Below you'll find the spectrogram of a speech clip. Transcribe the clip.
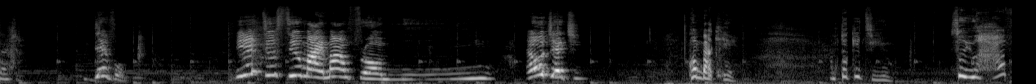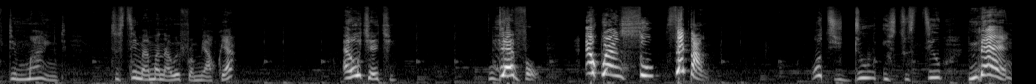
Snatcher. Devil. Didn't you steal my man from me? Uchechi? Come back here. I'm talking to you. So you have the mind to steal my man away from me, Akuya? Uchechi? Devil. Ekwensu. Satan. What you do is to steal men.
